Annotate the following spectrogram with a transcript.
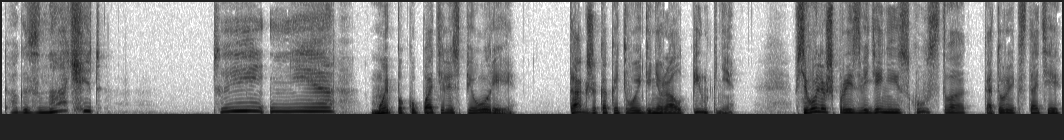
Так значит, ты не... Мой покупатель из Пиории, так же, как и твой генерал Пинкни, всего лишь произведение искусства, которое, кстати,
